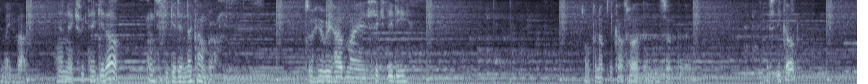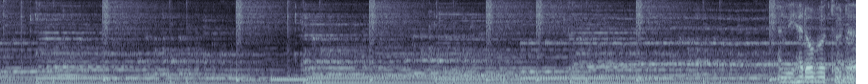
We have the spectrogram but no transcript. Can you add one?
Like that. And next we take it out and stick it in the camera. So here we have my 60D. Open up the card and insert the SD card. And we head over to the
